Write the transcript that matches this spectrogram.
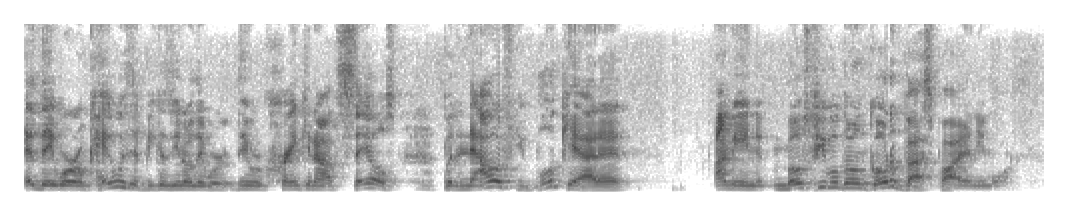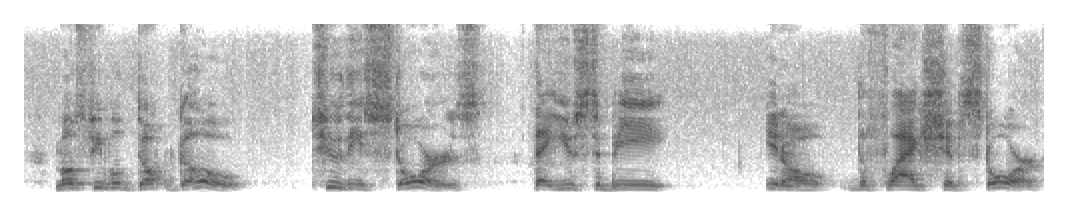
And they were okay with it because you know they were they were cranking out sales. But now, if you look at it, I mean, most people don't go to Best Buy anymore. Most people don't go to these stores that used to be, you know, the flagship store.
